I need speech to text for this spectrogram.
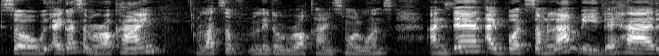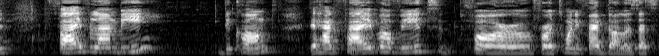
so we, I got some rock hind, lots of little rock hind, small ones. And then I bought some lambi. They had five lambi, count. They had five of it for for $25. That's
